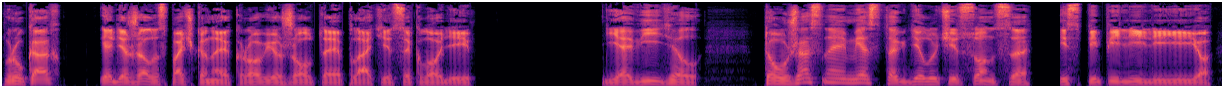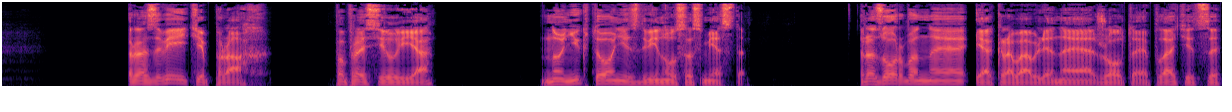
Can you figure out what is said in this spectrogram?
В руках я держал испачканное кровью желтое платьице Клодии. Я видел то ужасное место, где лучи солнца испепелили ее. «Развейте прах», — попросил я, но никто не сдвинулся с места. Разорванное и окровавленное желтое платьице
